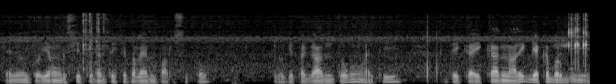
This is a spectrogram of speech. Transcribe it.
Ini untuk yang di situ nanti kita lempar situ. Lalu kita gantung nanti. Ketika ikan narik dia akan berbunyi.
